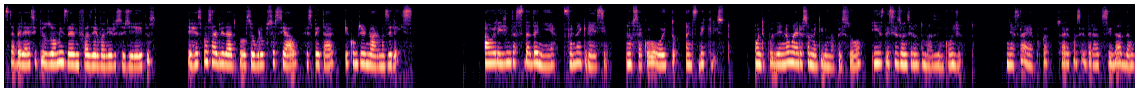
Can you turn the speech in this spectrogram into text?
Estabelece que os homens devem fazer valer os seus direitos ter responsabilidade pelo seu grupo social, respeitar e cumprir normas e leis. A origem da cidadania foi na Grécia, no século VIII a.C., onde o poder não era somente de uma pessoa e as decisões eram tomadas em conjunto. Nessa época, só era considerado cidadão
